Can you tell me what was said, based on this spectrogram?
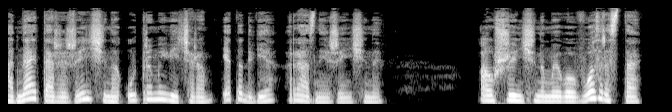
Одна и та же женщина утром и вечером — это две разные женщины. А уж женщина моего возраста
